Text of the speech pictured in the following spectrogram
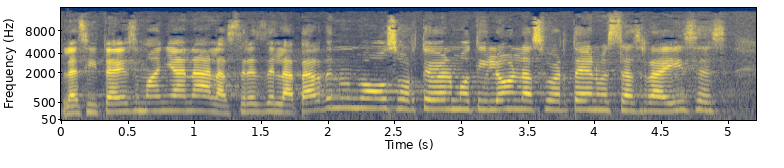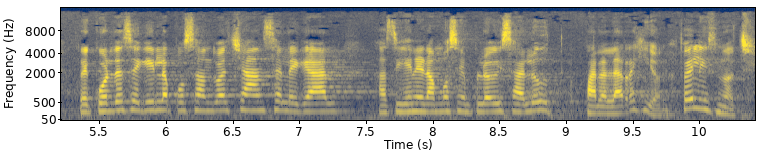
La cita es mañana a las 3 de la tarde en un nuevo sorteo del Motilón, la suerte de nuestras raíces. Recuerde seguir apostando al chance legal, así generamos empleo y salud para la región. Feliz noche.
